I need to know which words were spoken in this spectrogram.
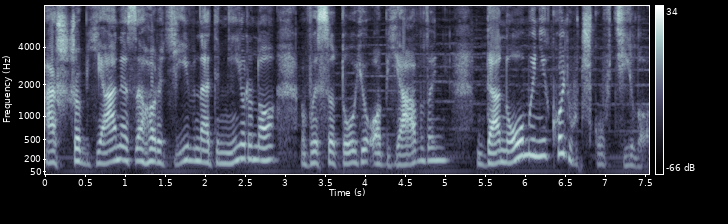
А щоб я не загордів надмірно висотою об'явлень, дано мені колючку в тіло,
